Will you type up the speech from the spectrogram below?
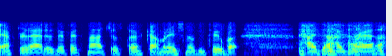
after that as if it's not just a combination of the two. But I digress.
